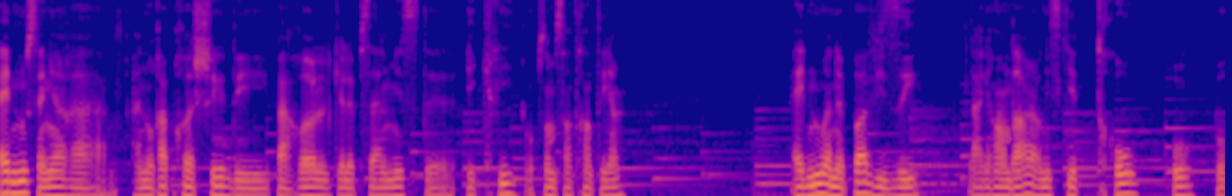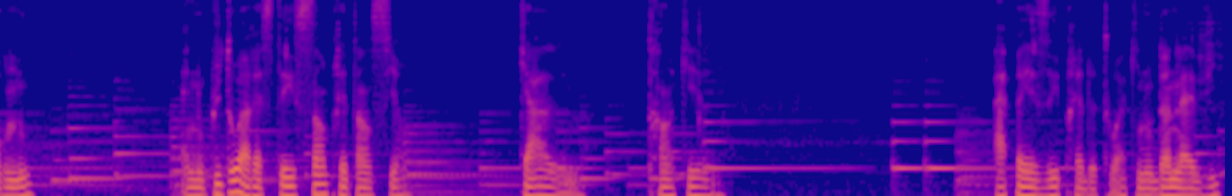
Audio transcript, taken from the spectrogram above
Aide-nous, Seigneur, à, nous rapprocher des paroles que le psalmiste euh, écrit au psaume 131. Aide-nous à ne pas viser la grandeur ni ce qui est trop haut pour nous. Aide-nous plutôt à rester sans prétention, calme, tranquille, apaisé près de toi, qui nous donne la vie,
